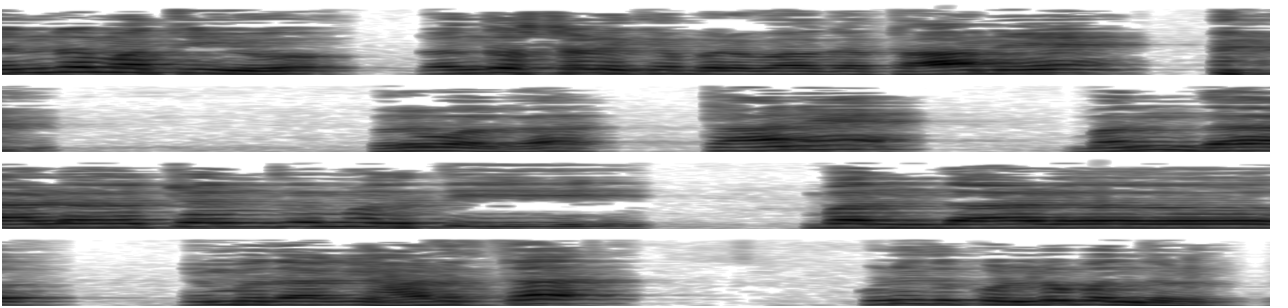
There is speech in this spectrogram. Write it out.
ಚಂದ್ರಮತಿಯು ರಂಗಸ್ಥಳಕ್ಕೆ ಬರುವಾಗ ತಾನೇ ಬರುವಾಗ ತಾನೇ, ಬಂದಾಳ ಚಂದ್ರಮತಿ, ಬಂದಾಳ ಎಂಬುದಾಗಿ ಹಾಡುತ್ತಾ ಕುಣಿದುಕೊಂಡು ಬಂದಳು.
